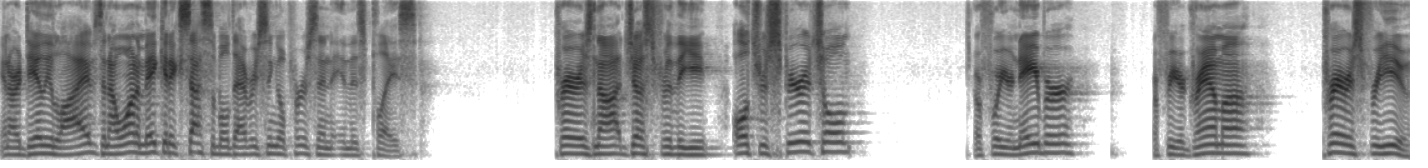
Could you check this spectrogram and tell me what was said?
in our daily lives, and I want to make it accessible to every single person in this place. Prayer is not just for the ultra spiritual or for your neighbor or for your grandma. Prayer is for you.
